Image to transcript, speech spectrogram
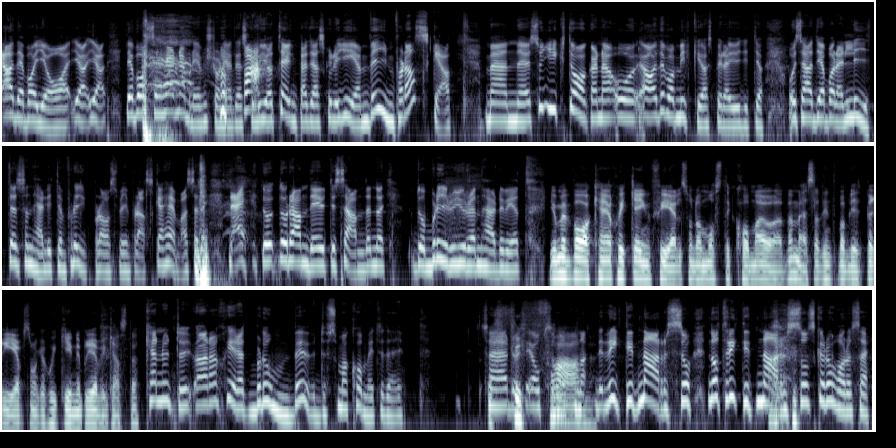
ja, det var jag. Ja, ja. Det var så här nämligen, förstår ni, att jag, skulle, jag tänkte att jag skulle ge en vinflaska. Men eh, så gick dagarna och ja, det var mycket. Jag spelade ju ja. Och så hade jag bara en liten sån här liten flygplansvinflaska hemma. Så det, nej, då, då rann det ut i sanden. Då blir du ju den här, du vet. Jo men vad kan jag skicka in fel som de måste komma över med så att det inte bara blir ett brev som de kan skicka in i brevinkastet? Kan du inte arrangera ett blombud som har kommit till dig? Så här, det är också något, riktigt narso, något riktigt narso ska du ha. Och så här.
